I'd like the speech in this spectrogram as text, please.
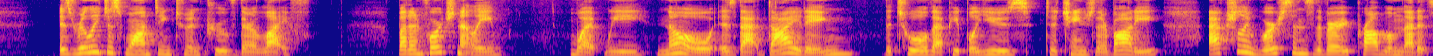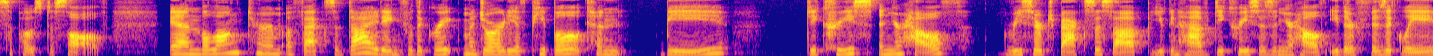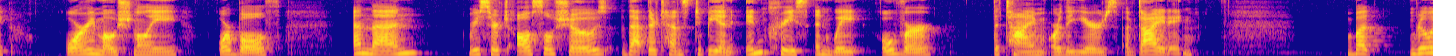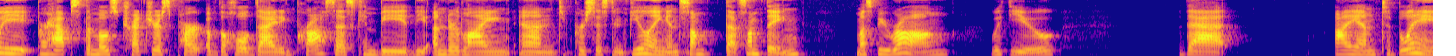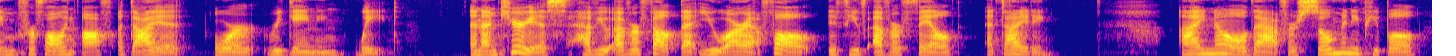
is really just wanting to improve their life. But unfortunately, what we know is that dieting the tool that people use to change their body, actually worsens the very problem that it's supposed to solve. And the long term effects of dieting for the great majority of people can be decrease in your health. Research backs this up. You can have decreases in your health either physically or emotionally or both. And then research also shows that there tends to be an increase in weight over the time or the years of dieting. But really, perhaps the most treacherous part of the whole dieting process can be the underlying and persistent feeling and some that something must be wrong with you that I am to blame for falling off a diet or regaining weight. And I'm curious, have you ever felt that you are at fault if you've ever failed at dieting? I know that for so many people,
